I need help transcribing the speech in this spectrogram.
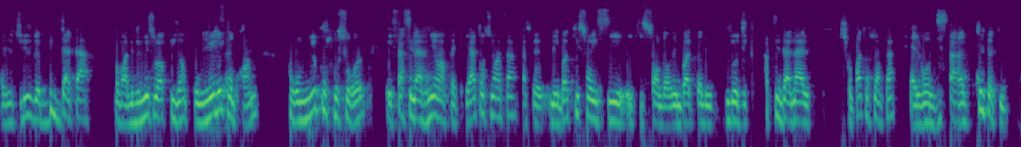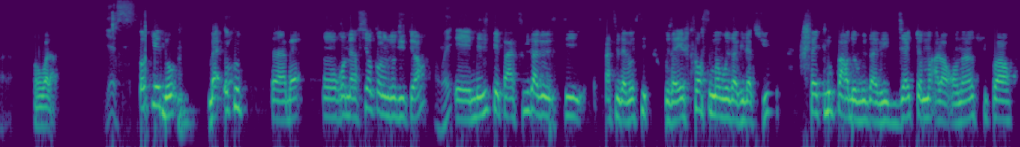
Elles utilisent le big data pour avoir des données sur leurs clients, pour mieux les comprendre, pour mieux construire sur eux. Et ça, c'est l'avenir, en fait. Et attention à ça, parce que les boîtes qui sont ici et qui sont dans une boîte logique artisanale, qui ne font pas attention à ça, elles vont disparaître complètement. Donc voilà. Yes. Ok, donc, ben, écoute, euh, ben, on remercie encore nos auditeurs. Oui. Et n'hésitez pas, si vous avez aussi, pas si vous avez aussi, vous avez forcément vos avis là-dessus, faites-nous part de vos avis directement. Alors, on a un support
